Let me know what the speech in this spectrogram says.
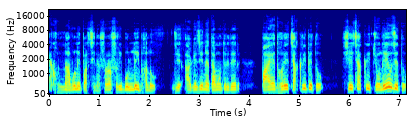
এখন না বলে পারছি না, সরাসরি বললেই ভালো যে আগে যে নেতামন্ত্রীদের পায়ে ধরে চাকরি পেত, সেই চাকরি চলেও যেত।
